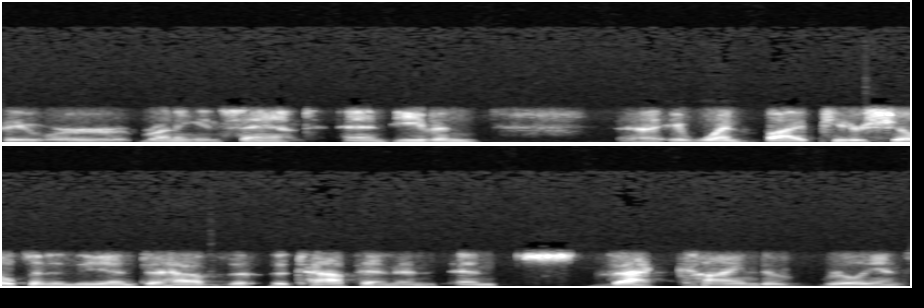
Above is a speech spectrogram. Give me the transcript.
they were running in sand, and even. Uh, it went by Peter Shilton in the end to have the, the tap in, and and that kind of brilliance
